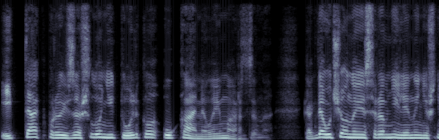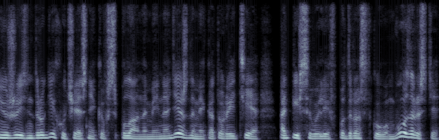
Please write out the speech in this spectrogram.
И так произошло не только у Камела и Марсдена. Когда ученые сравнили нынешнюю жизнь других участников с планами и надеждами, которые те описывали в подростковом возрасте,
